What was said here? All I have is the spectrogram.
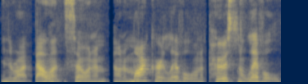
in the right balance. So on a on a micro level, on a personal level,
